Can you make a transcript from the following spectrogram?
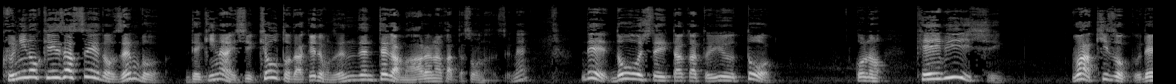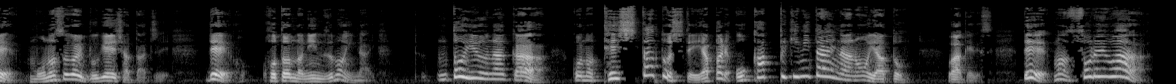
国の警察制度を全部できないし、京都だけでも全然手が回らなかったそうなんですよね。で、どうしていたかというと、この警備士は貴族で、ものすごい武芸者たちで、ほとんど人数もいない。という中、この手下として、やっぱりおかっぴきみたいなのを雇うわけです。で、まあ、それは、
